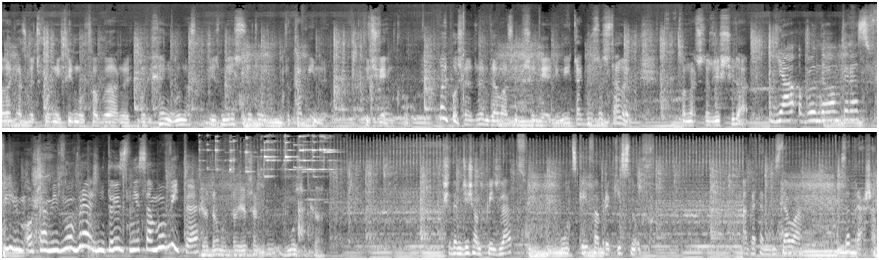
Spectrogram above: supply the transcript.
kolega z wytwórni filmów fabularnych mówi, Heniu, u nas jest miejsce do, do kabiny dźwięku. No i poszedłem, dałacy przyjęli mi i tak już zostałem ponad 40 lat. Ja oglądałam teraz film oczami wyobraźni, to jest niesamowite. Wiadomo, to jest jak muzyka. 75 lat łódzkiej fabryki snów. Agata Gwizdała, zapraszam.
